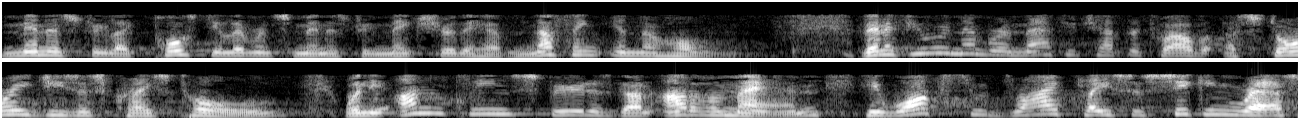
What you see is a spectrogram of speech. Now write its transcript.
ministry, like post deliverance ministry, make sure they have nothing in their home. Then if you remember in Matthew chapter 12, a story Jesus Christ told, when the unclean spirit has gone out of a man, he walks through dry places seeking rest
